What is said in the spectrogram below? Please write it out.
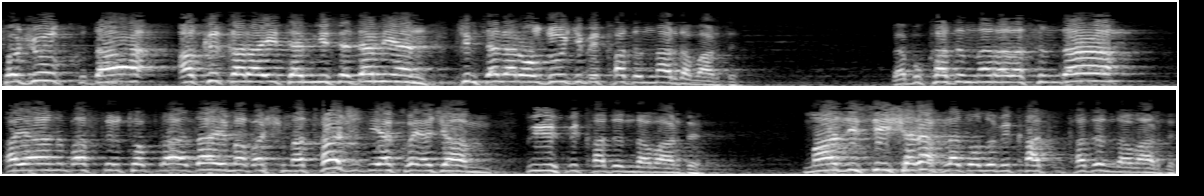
çocuk daha akı karayı temyiz edemeyen kimseler olduğu gibi kadınlar da vardı. Ve bu kadınlar arasında ayağını bastığı toprağa daima başıma tac diye koyacağım büyük bir kadın da vardı. Mazisi şerefle dolu bir kadın da vardı.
